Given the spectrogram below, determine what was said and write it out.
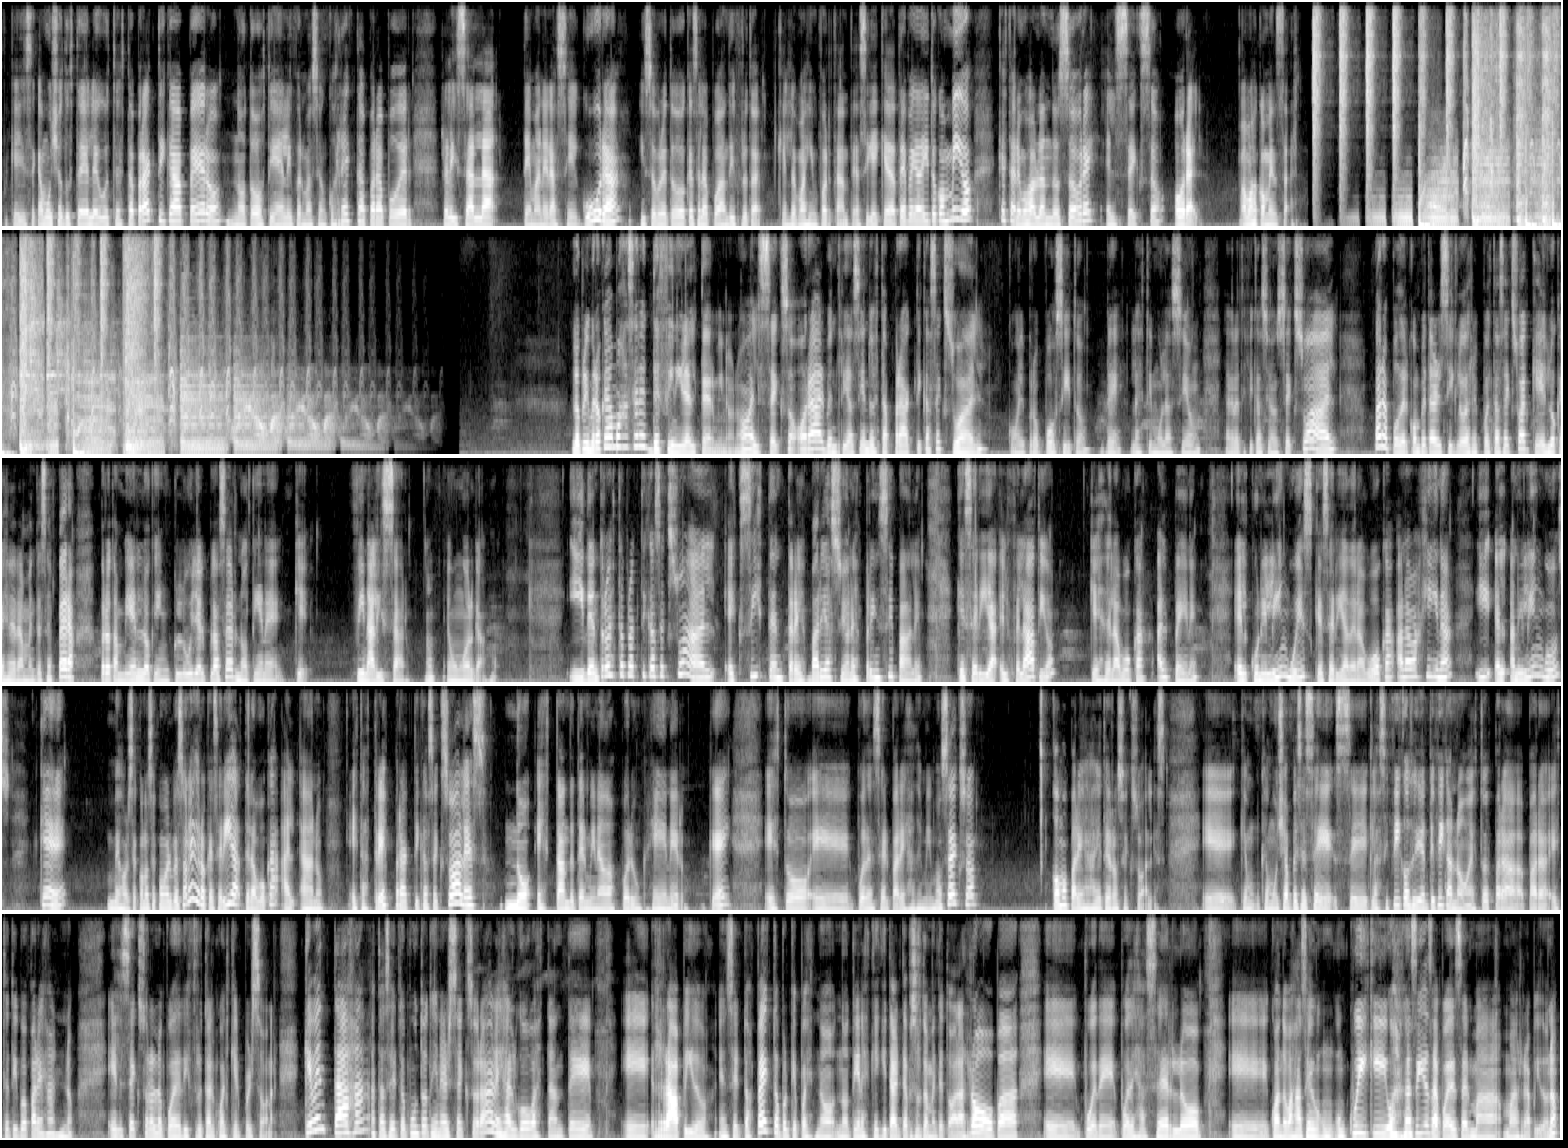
porque yo sé que a muchos de ustedes les gusta esta práctica, pero no todos tienen la información correcta para poder realizarla de manera segura y sobre todo que se la puedan disfrutar, que es lo más importante. Así que quédate pegadito conmigo que estaremos hablando sobre el sexo oral. Vamos a comenzar. Lo primero que vamos a hacer es definir el término, ¿no? El sexo oral vendría siendo esta práctica sexual con el propósito de la estimulación, la gratificación sexual, para poder completar el ciclo de respuesta sexual, que es lo que generalmente se espera, pero también lo que incluye el placer no tiene que finalizar en un orgasmo. Y dentro de esta práctica sexual existen tres variaciones principales, que sería el felatio, que es de la boca al pene, el cunilinguis, que sería de la boca a la vagina, y el anilingus, que mejor se conoce como el beso negro, que sería de la boca al ano. Estas tres prácticas sexuales no están determinadas por un género. Esto eh, pueden ser parejas del mismo sexo, como parejas heterosexuales, eh, que, muchas veces se, se, clasifica o se identifica, no, esto es para, para este tipo de parejas, no. El sexo oral lo puede disfrutar cualquier persona. ¿Qué ventaja hasta cierto punto tiene el sexo oral? Es algo bastante eh, rápido en cierto aspecto, porque pues no, no tienes que quitarte absolutamente toda la ropa, eh, puede, puedes hacerlo cuando vas a hacer un, quickie o algo así, o sea, puede ser más, más rápido, ¿no?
